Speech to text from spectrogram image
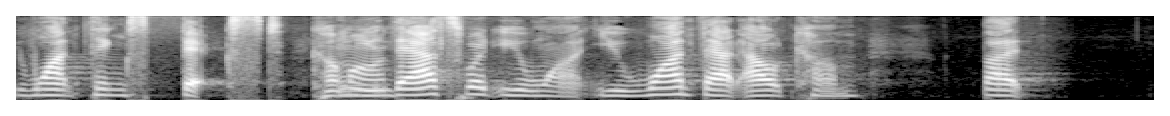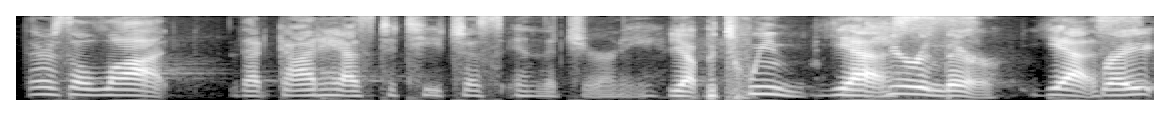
you want things fixed. Come on. You, that's what you want. You want that outcome. But there's a lot that God has to teach us in the journey. Yeah, between yes. here and there. Yes. Right?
